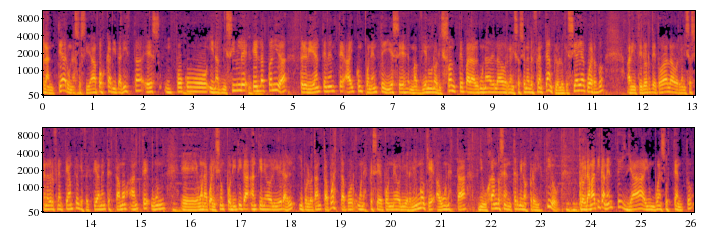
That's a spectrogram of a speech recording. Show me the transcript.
plantear una sociedad postcapitalista es un poco inadmisible en la actualidad, pero evidentemente hay componentes y ese es más bien un horizonte para algunas de las organizaciones del Frente Amplio. Lo que sí hay acuerdo al interior de todas las organizaciones del Frente Amplio que efectivamente estamos ante un, eh, una coalición política antineoliberal y por lo tanto apuesta por una especie de posneoliberalismo que aún está dibujándose en términos proyectivos. Uh -huh. Programáticamente sí. ya hay un buen sustento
